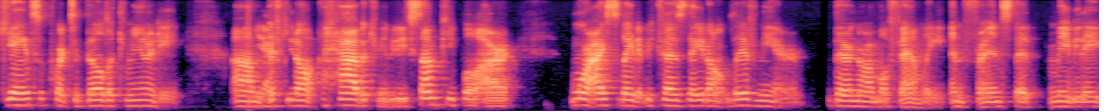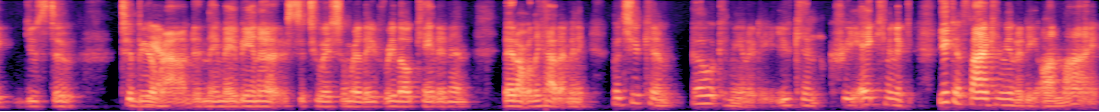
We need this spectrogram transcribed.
gain support to build a community. Um, yeah. If you don't have a community, some people are more isolated because they don't live near their normal family and friends that maybe they used to to be yeah. around and they may be in a situation where they've relocated and they don't really have that many but you can build community you can create community you can find community online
